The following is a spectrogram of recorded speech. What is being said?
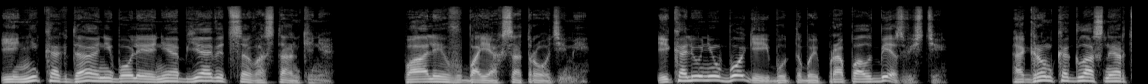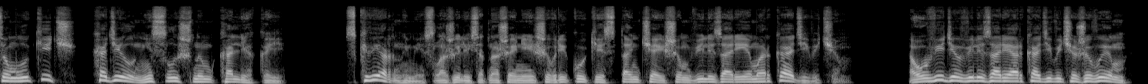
И никогда они более не объявятся в Останкине. Пали в боях с отродьями. И Калюня убогий будто бы пропал без вести. А громкогласный Артем Лукич ходил неслышным калекой. Скверными сложились отношения Шеврикуки с тончайшим Велизарием Аркадьевичем. А увидев Велизария Аркадьевича живым,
